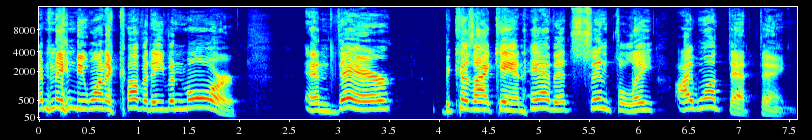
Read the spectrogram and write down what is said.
it made me want to covet even more. And there, because I can't have it sinfully, I want that thing.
